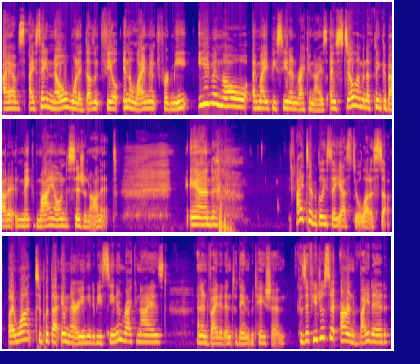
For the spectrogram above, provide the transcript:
I have I say no when it doesn't feel in alignment for me even though I might be seen and recognized. I still am going to think about it and make my own decision on it. And I typically say yes to a lot of stuff, but I want to put that in there. You need to be seen and recognized and invited into the invitation. Because if you just are invited,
